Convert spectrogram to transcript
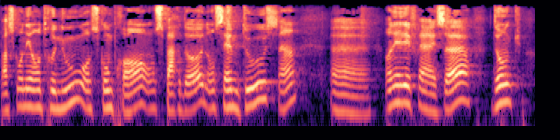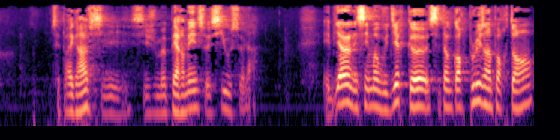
parce qu'on est entre nous, on se comprend, on se pardonne, on s'aime tous, hein, euh, on est des frères et sœurs, donc c'est pas grave si, je me permets ceci ou cela. Eh bien, laissez-moi vous dire que c'est encore plus important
